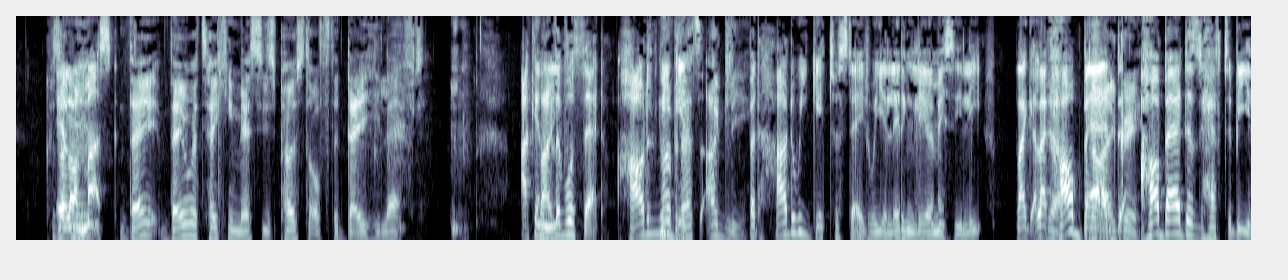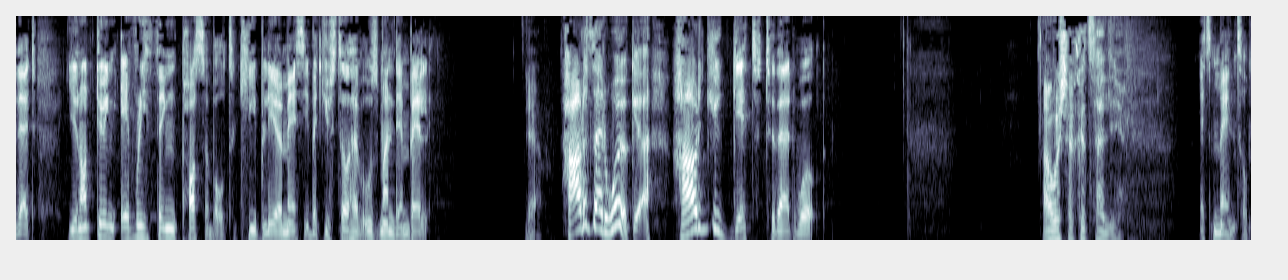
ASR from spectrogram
'Cause, I Elon mean, Musk. They, they were taking Messi's post off the day he left. I can Like- live with that. How did we No, but get, that's ugly. but how do we get to a stage where you're letting Leo Messi leave? Like, like Yeah. how bad, agree. how bad does it have to be that you're not doing everything possible to keep Leo Messi, but you still have Ousmane Dembele? yeah. How does that work? Uh, How did you get to that world? I wish I could tell you. It's mental.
